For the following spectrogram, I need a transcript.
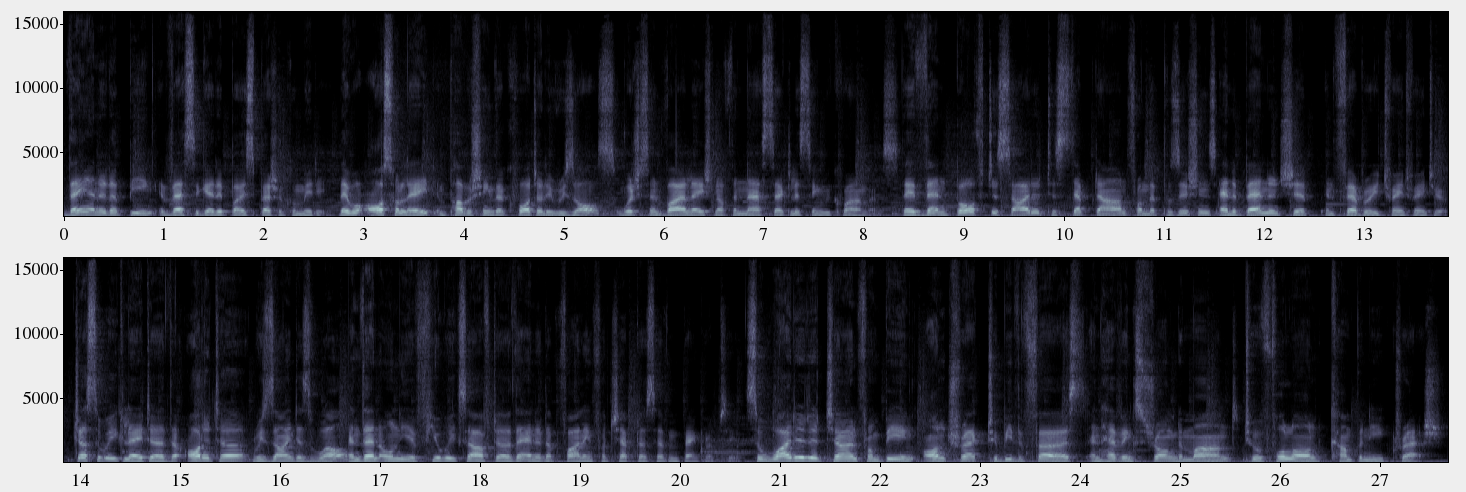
They ended up being investigated by a special committee. They were also late in publishing their quarterly results, which is in violation of the Nasdaq listing requirements. They then both decided to step down from their positions and abandon ship in February 2022. Just a week later, the auditor resigned as well, and then only a few weeks after, they ended ended up filing for Chapter 7 bankruptcy. So, why did it turn from being on track to be the first and having strong demand to a full on company crash?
